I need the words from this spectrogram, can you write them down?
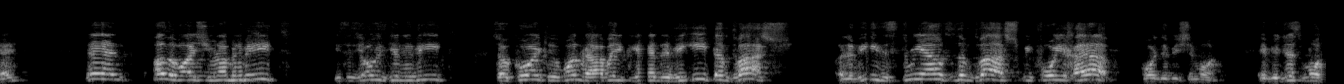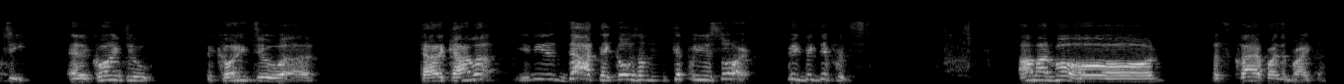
Okay? Then, otherwise, you're not going to be eat. He says you always get a eat. So according to one rabbi, you can get a eat of dvash. A levi'it is three ounces of dvash before you chayav, according to Bishimon. If you're just motzi. And according to according to uh, Tanakama, you need a dot that goes on the tip of your sword. Big, big difference. Amar. Let's clarify the Braita.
